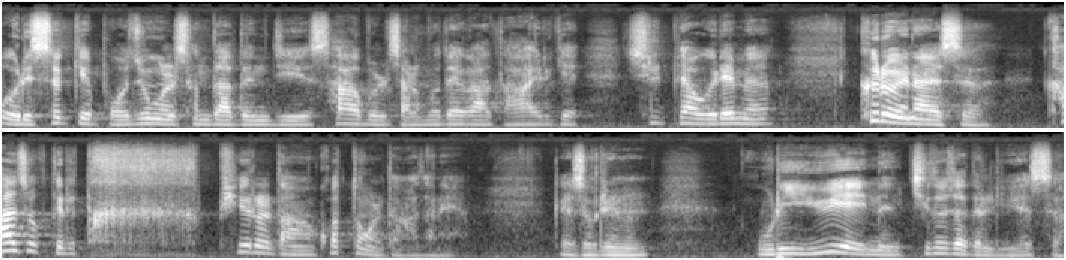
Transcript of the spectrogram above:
뭐 어리석게 보증을 선다든지 사업을 잘못해가 다 이렇게 실패하고 이러면 그로 인하여서 가족들이 다 피해를 당하고 고통을 당하잖아요. 그래서 우리는 우리 위에 있는 지도자들을 위해서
